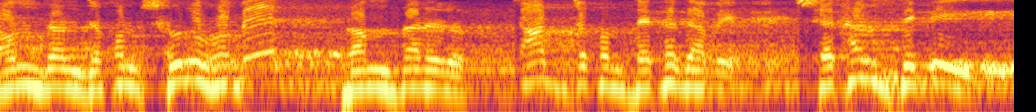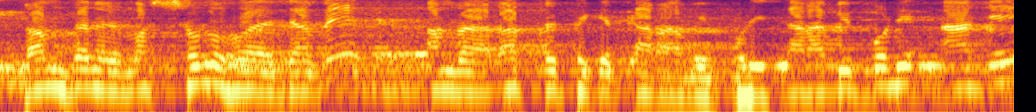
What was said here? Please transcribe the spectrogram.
রমজান যখন শুরু হবে, রমজানের চাঁদ যখন দেখা যাবে, সেখান থেকেই রমজানের মাস শুরু হয়ে যাবে। আমরা রাত্রে থেকে তারাবি পড়ি। তারাবি পড়ি আগে,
